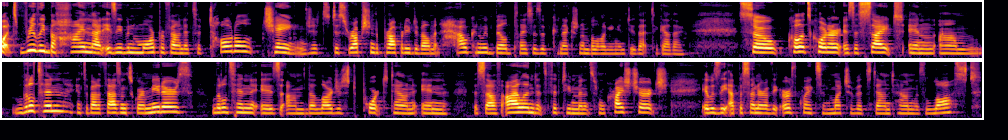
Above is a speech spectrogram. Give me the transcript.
what's really behind that is even more profound. It's a total change. It's disruption to property development. How can we build places of connection and belonging and do that together? So Collett's Corner is a site in um, Lyttelton. It's about 1,000 square meters. Lyttelton is um, the largest port town in the South Island. It's 15 minutes from Christchurch. It was the epicenter of the earthquakes, and much of its downtown was lost.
